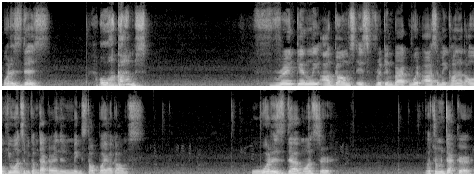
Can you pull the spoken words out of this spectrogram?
what is this? Oh, Agams! Freakingly, Agams is freaking back with Asumi Kanata. Oh, he wants to become Decker and then being stopped by Agams. What is that monster? Ultraman Decker.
